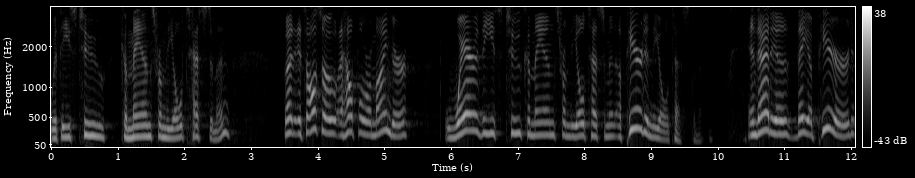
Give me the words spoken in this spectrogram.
with these two commands from the Old Testament. But it's also a helpful reminder where these two commands from the Old Testament appeared in the Old Testament. And that is, they appeared,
